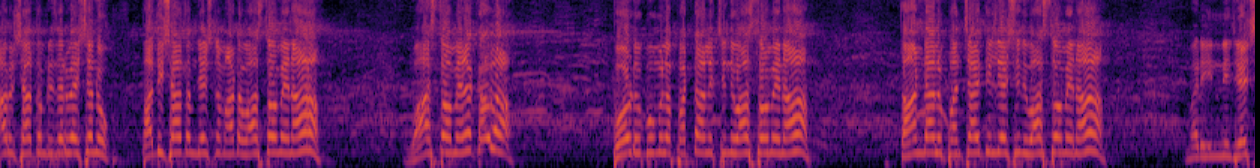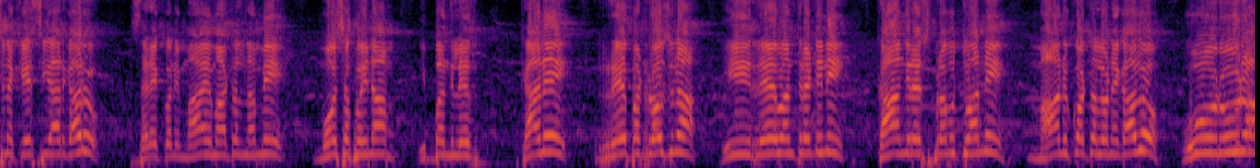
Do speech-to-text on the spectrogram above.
ఆరు శాతం రిజర్వేషన్ పది శాతం చేసిన మాట వాస్తవమేనా? వాస్తవమేనా కల్లా పోడు భూముల పట్టాలు ఇచ్చింది వాస్తవమేనా? తాండాలు పంచాయతీలు చేసింది వాస్తవమేనా? మరి ఇన్ని చేసిన కేసీఆర్ గారు సరే కొన్ని మాయ మాటలు నమ్మి మోసపోయినాం ఇబ్బంది లేదు. కానీ రేపటి రోజున ఈ రేవంత్ రెడ్డిని కాంగ్రెస్ ప్రభుత్వాన్ని మానుకోటలోనే కాదు ఊరూరా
